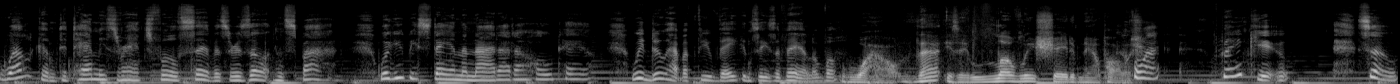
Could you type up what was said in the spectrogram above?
Welcome to Tammy's Ranch Full Service Resort and Spa. Will you be staying the night at our hotel? We do have a few vacancies available. Wow, that is a lovely shade of nail polish. Why, thank you. So,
